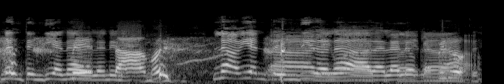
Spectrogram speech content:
No entendía nada de la nena. No había entendido nada, la loca. Pero,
